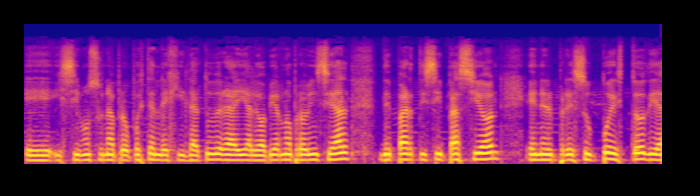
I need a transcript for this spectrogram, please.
hicimos una propuesta en legislatura y al gobierno provincial de participación en el presupuesto de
